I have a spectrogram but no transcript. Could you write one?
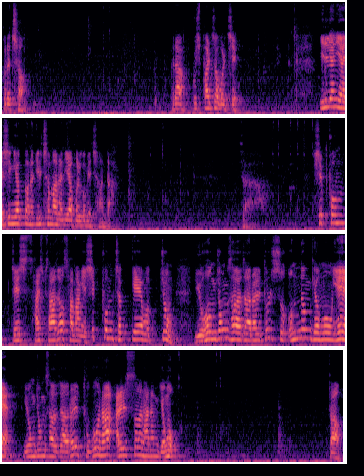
그렇죠? 그 다음 98조 벌칙 1년 이하 징역 또는 1천만 원 이하 벌금에 처한다. 자, 식품 제44조 사망의 식품 적개법 중 유흥종사자를 둘 수 없는 경우에 유흥종사자를 두거나 알선하는 경우 자,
